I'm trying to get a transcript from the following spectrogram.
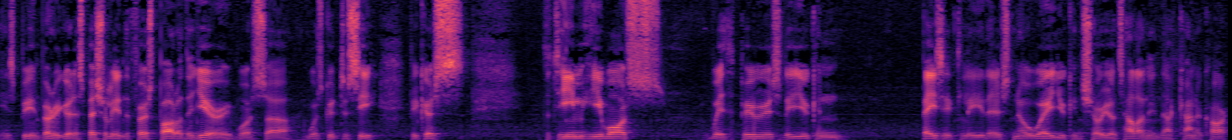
he's been very good, especially in the first part of the year. It was uh, was good to see because the team he was with previously, you can basically there's no way you can show your talent in that kind of car.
